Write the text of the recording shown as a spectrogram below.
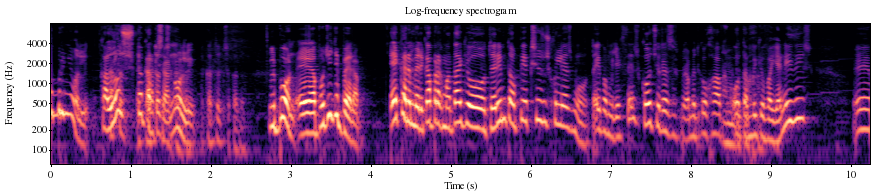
ο Μπρινιόλη. Καλώς το έπραξαν όλοι. 100%. Λοιπόν, ε, από εκεί και πέρα. Έκανε μερικά πραγματάκια ο Τερήμ τα οποία αξίζουν σχολιασμό. Τα είπαμε και χθες. Κότσιρας αμυντικό χάφ Αμυντικό όταν χαφ. μπήκε ο Βαγιανίδης. Ε,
